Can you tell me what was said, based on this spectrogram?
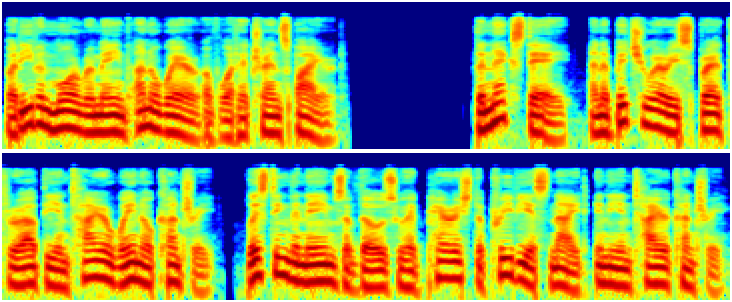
but even more remained unaware of what had transpired. The next day, an obituary spread throughout the entire Wano country, listing the names of those who had perished the previous night in the entire country.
